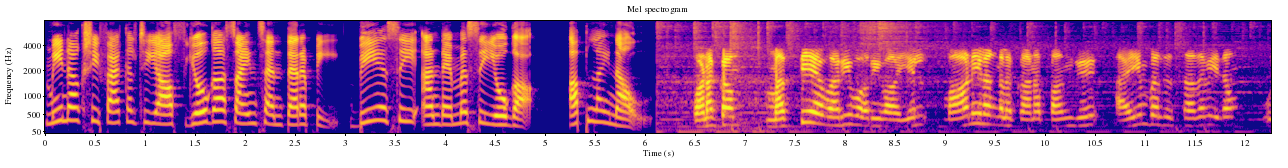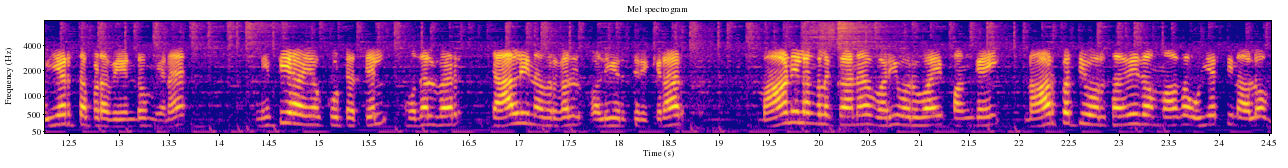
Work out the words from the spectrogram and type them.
Meenakshi faculty of yoga science and therapy BSc and MSc yoga apply now வணக்கம். மத்திய வரி வருவாயில் மாநிலங்களுக்கான பங்கு ஐம்பது சதவீதம் உயர்த்தப்பட வேண்டும் என நித்தி ஆயோக் கூட்டத்தில் முதல்வர் ஸ்டாலின் அவர்கள் வலியுறுத்தியிருக்கிறார். மாநிலங்களுக்கான வரி வருவாய் பங்கை நாற்பத்தி ஒரு சதவீதமாக உயர்த்தினாலும்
